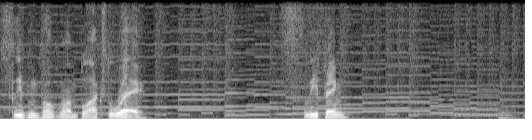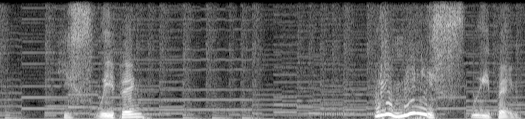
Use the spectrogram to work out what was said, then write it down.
Sleeping Pokemon blocks the way. Sleeping? He's sleeping? What do you mean he's sleeping?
